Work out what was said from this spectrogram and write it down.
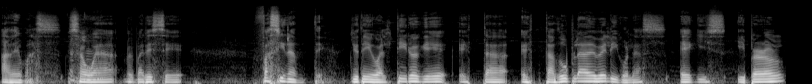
Además, esa weá me parece fascinante. Yo te digo al tiro que esta, esta dupla de películas, X y Pearl,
